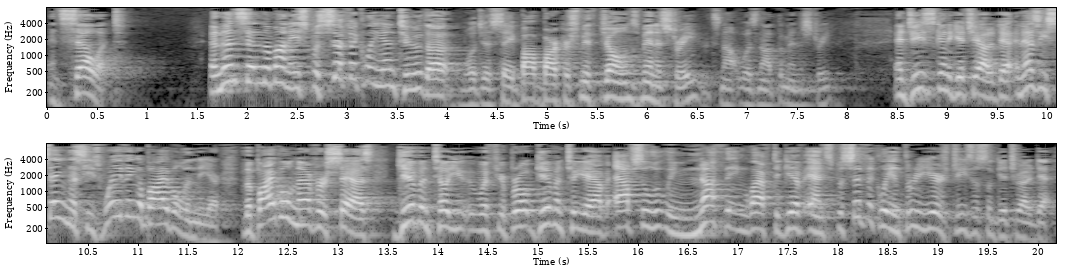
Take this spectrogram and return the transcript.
and sell it. And then send the money specifically into the, we'll just say Bob Barker Smith Jones ministry. It's not, was not the ministry. And Jesus is going to get you out of debt. And as he's saying this, he's waving a Bible in the air. The Bible never says, give until you, if you're broke, give until you have absolutely nothing left to give. And specifically in three years, Jesus will get you out of debt.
